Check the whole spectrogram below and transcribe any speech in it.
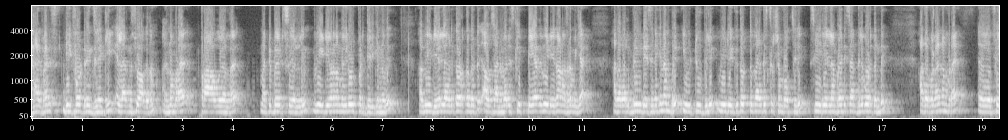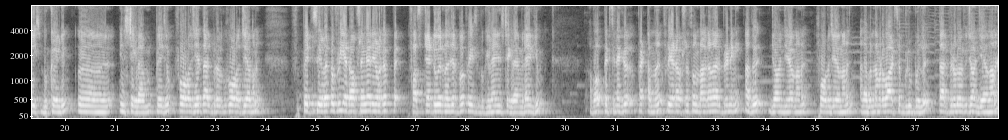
Hi friends D four ഡ്രീംസിലേക്ക് എല്ലാവർക്കും സ്വാഗതം. അത് നമ്മുടെ പ്രാവുകളുടെ മറ്റു ബേഡ്സുകളിലും വീഡിയോ നമ്മൾ ഇതിൽ ഉൾപ്പെടുത്തിയിരിക്കുന്നത്. ആ വീഡിയോ എല്ലാവരും തുടക്കം തൊട്ട് അവസാനം വരെ സ്കിപ്പ് ചെയ്യാതെ വീഡിയോ കാണാൻ ശ്രമിക്കുക. അതേപോലെ ബ്രീഡേഴ്സിന്റെയൊക്കെ നമ്പർ യൂട്യൂബിൽ വീഡിയോയ്ക്ക് തൊട്ട് താഴെ ഡിസ്ക്രിപ്ഷൻ ബോക്സിൽ സീരിയൽ നമ്പർ അടിസ്ഥാനത്തിൽ കൊടുത്തിട്ടുണ്ട്. അതേപോലെ നമ്മുടെ ഫേസ്ബുക്ക് ഐ ഡിയും ഇൻസ്റ്റഗ്രാം പേജും ഫോളോ ചെയ്യാൻ താല്പര്യമുള്ളവർക്ക് ഫോളോ ചെയ്യാവുന്നതാണ്. പെറ്റ്സുകളൊക്കെ ഫ്രീ അഡോപ്ഷൻ കാര്യങ്ങളൊക്കെ ഫസ്റ്റ് ആയിട്ട് വരുന്നത് ചിലപ്പോൾ ഫേസ്ബുക്കിലോ ഇൻസ്റ്റഗ്രാമിലായിരിക്കും അപ്പോൾ പെറ്റ്സിനൊക്കെ പെട്ടെന്ന് ഫ്രീ അഡോപ്ഷൻ സ്വന്തമാക്കാൻ താല്പര്യമുണ്ടെങ്കിൽ അത് ജോയിൻ ചെയ്യാവുന്നതാണ് ഫോളോ ചെയ്യാവുന്നതാണ്. അതേപോലെ നമ്മുടെ വാട്സപ്പ് ഗ്രൂപ്പുകളിൽ താല്പര്യമുള്ളവർക്ക് ജോയിൻ ചെയ്യാവുന്നതാണ്.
